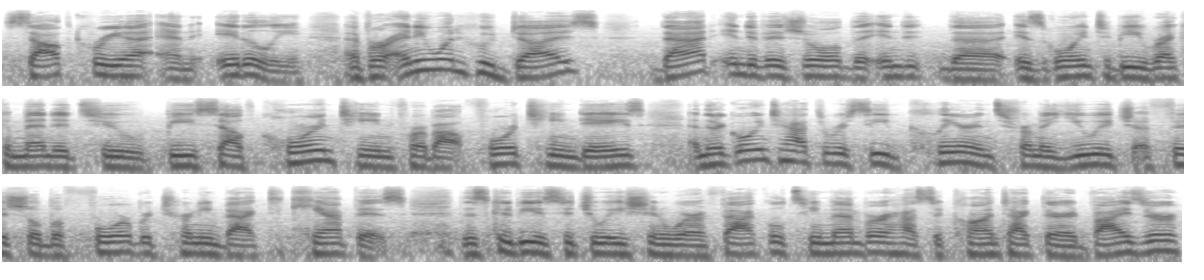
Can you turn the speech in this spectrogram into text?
South Korea, and Italy. And for anyone who does, that individual the, the, is going to be recommended to be self-quarantined for about 14 days, and they're going to have to receive clearance from a UH official before returning back to campus. This could be a situation where a faculty member has to contact their advisor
